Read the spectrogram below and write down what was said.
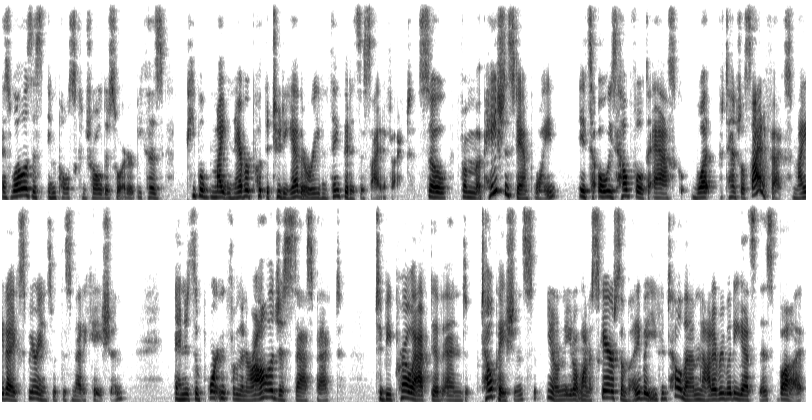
as well as this impulse control disorder because people might never put the two together or even think that it's a side effect. So, from a patient standpoint, it's always helpful to ask what potential side effects might I experience with this medication. And it's important from the neurologist's aspect to be proactive and tell patients, you know, you don't want to scare somebody, but you can tell them not everybody gets this, but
